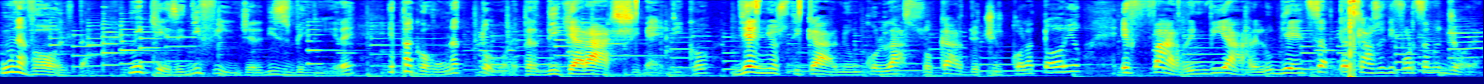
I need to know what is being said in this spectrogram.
Una volta mi chiese di fingere di svenire e pagò un attore per dichiararsi medico, diagnosticarmi un collasso cardiocircolatorio e far rinviare l'udienza per cause di forza maggiore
